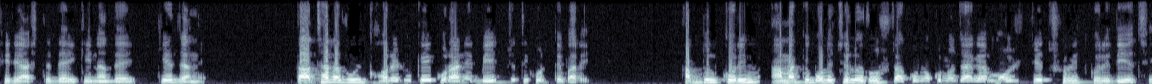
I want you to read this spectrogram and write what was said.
ফিরে আসতে দেয় কি না দেয় কে জানে? তাছাড়া রুই ঘরে ঢুকে কোরআনের বেইজ্জতি করতে পারে। আব্দুল করিম আমাকে বলেছিল, রুশরা কোনো কোনো জায়গায় মসজিদ শহীদ করে দিয়েছে।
